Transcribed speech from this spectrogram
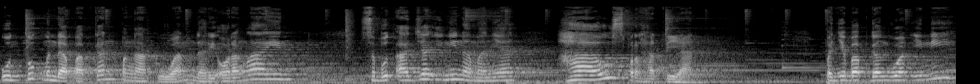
untuk mendapatkan pengakuan dari orang lain. Sebut aja ini namanya haus perhatian. Penyebab gangguan ini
